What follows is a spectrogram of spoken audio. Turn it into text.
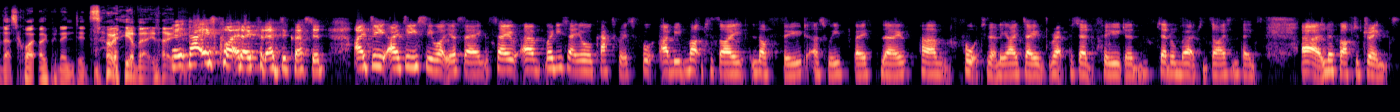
That's quite open ended. Sorry about like... that. Is quite an open ended question. I do I do see what you're saying. So um, when you say all categories, for, I mean, much as I love food, as we both know, um, fortunately I don't represent food and general merchandise and things. Uh, look after drinks.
